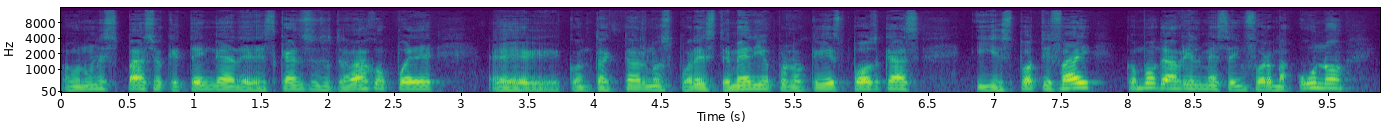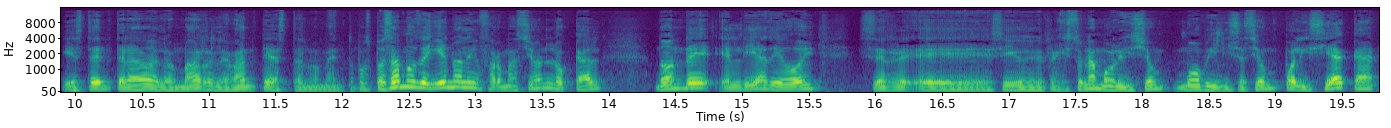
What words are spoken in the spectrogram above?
o en un espacio que tenga de descanso en su trabajo, puede eh, contactarnos por este medio, por lo que es podcast y Spotify, como Gabriel Mesa Informa 1 y está enterado de lo más relevante hasta el momento. Pues pasamos de lleno a la información local, donde el día de hoy se, eh, registró una movilización, movilización policíaca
